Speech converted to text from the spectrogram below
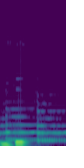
you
